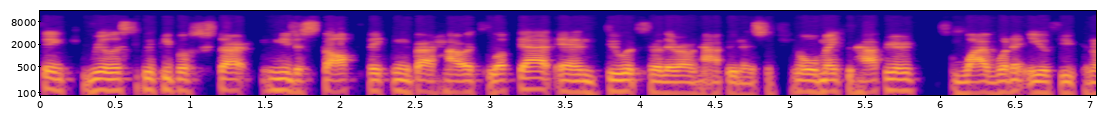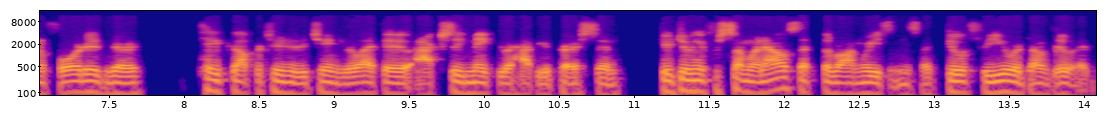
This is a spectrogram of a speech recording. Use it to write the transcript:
think realistically, people start need to stop thinking about how it's looked at and do it for their own happiness. If it will make you happier, why wouldn't you if you can afford it or take the opportunity to change your life? Will actually make you a happier person. If you're doing it for someone else, that's the wrong reasons. Like do it for you or don't do it.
